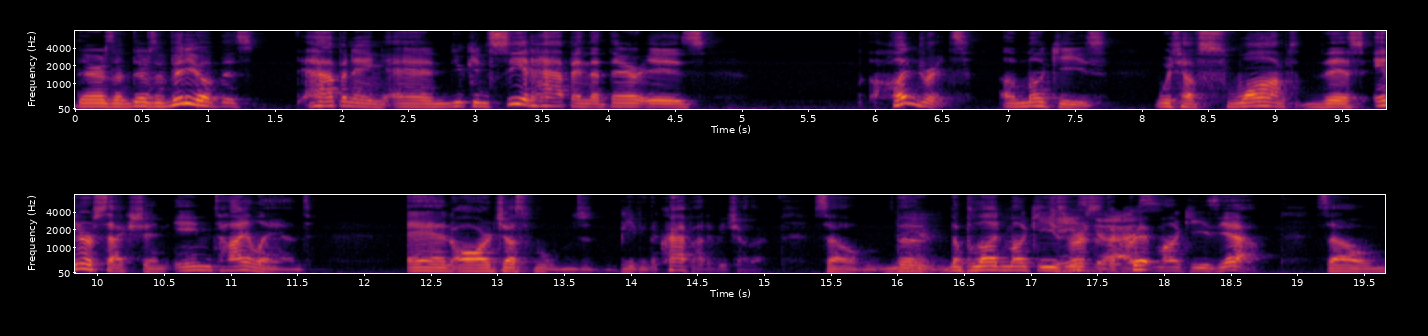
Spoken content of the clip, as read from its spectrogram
there's a there's a video of this happening, and you can see it happen that there is hundreds of monkeys which have swamped this intersection in Thailand and are just, just beating the crap out of each other. So the Man. the blood monkeys Jeez, versus the guys. crip monkeys, yeah. So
